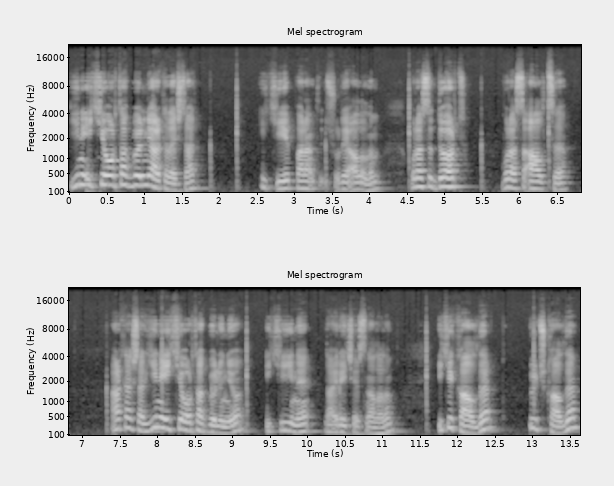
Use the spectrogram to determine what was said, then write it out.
Yine 2'ye ortak bölünüyor arkadaşlar. 2'yi parantez şuraya alalım. Burası 4. Burası 6. Arkadaşlar yine 2'ye ortak bölünüyor. 2 yine daire içerisine alalım. 2 kaldı. 3 kaldı.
